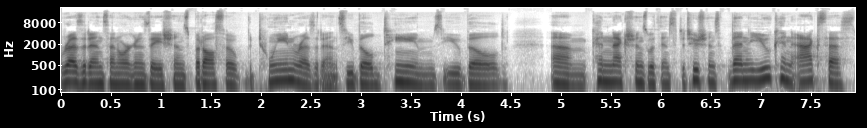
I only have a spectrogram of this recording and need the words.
residents and organizations, but also between residents. You build teams, you build um, connections with institutions, then you can access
